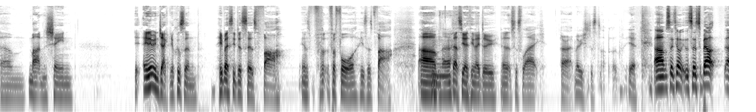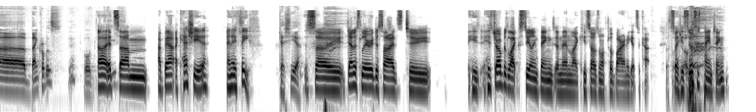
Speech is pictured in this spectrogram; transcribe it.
um, Martin Sheen, and even Jack Nicholson, he basically just says "far" And for, for four. He says "far." Um, No. That's the only thing they do, and it's just like, all right, maybe you should just not do it. Yeah. Um, so tell me, so it's about uh, bank robbers, yeah, or uh, it's um about a cashier and a thief. cashier. So Denis Leary decides to. His his job is like stealing things, and then like he sells them off to a buyer, and he gets a cut. That's So he job. steals his painting.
